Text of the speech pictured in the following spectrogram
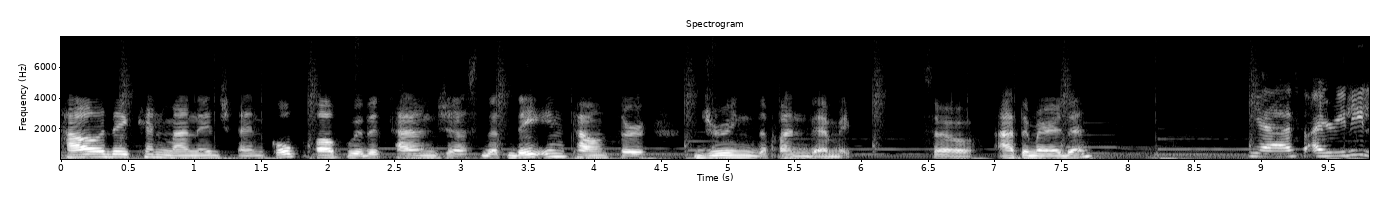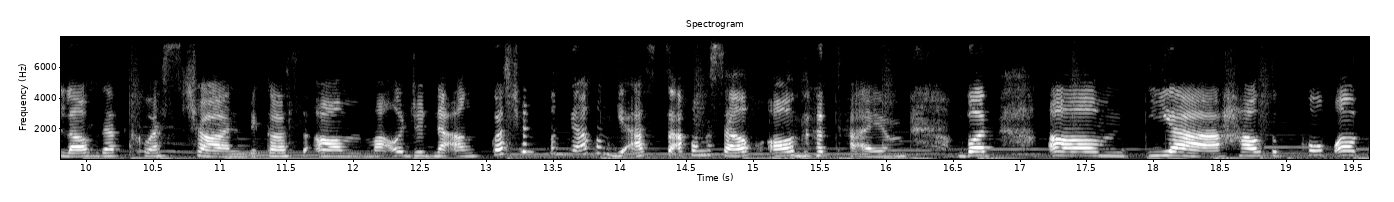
how they can manage and cope up with the challenges that they encounter during the pandemic so ate Meriden Yes, I really love that question because um mao jud na ang question pud nga akong gi-ask sa akong self all the time. But um yeah, how to cope up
